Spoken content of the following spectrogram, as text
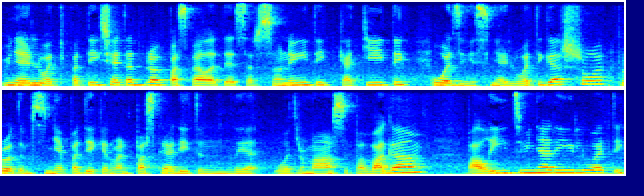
Viņai ļoti patīk šeit atbraukt, paspēlēties ar sunīti, kaķīti. Odziņas viņai ļoti garšo. Protams, viņai patīk ar mani paskaidīt, un otra māsa pa vagām palīdz viņai arī ļoti.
